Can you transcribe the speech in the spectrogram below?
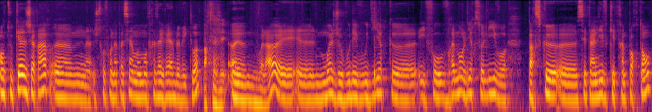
en tout cas, Gérard, euh, je trouve qu'on a passé un moment très agréable avec toi. Partagé. Euh, voilà. Et, moi, je voulais vous dire qu'il faut vraiment lire ce livre parce que c'est un livre qui est important.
